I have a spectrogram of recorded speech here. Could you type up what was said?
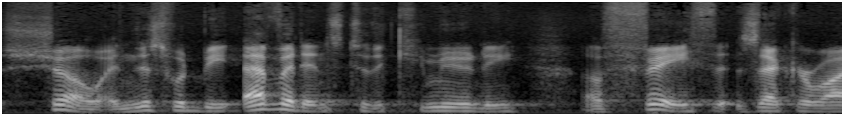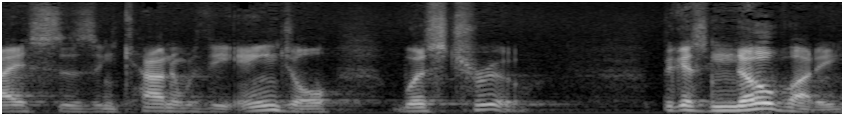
show. And this would be evidence to the community of faith that Zacharias' encounter with the angel was true. Because nobody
